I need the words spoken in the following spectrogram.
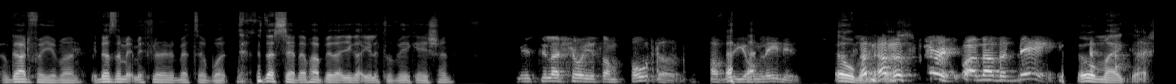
I'm glad for you, man. It doesn't make me feel any better, but as I said, I'm happy that you got your little vacation. Me still I show you some photos of the young ladies. oh my another gosh. story for another day. oh my gosh.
